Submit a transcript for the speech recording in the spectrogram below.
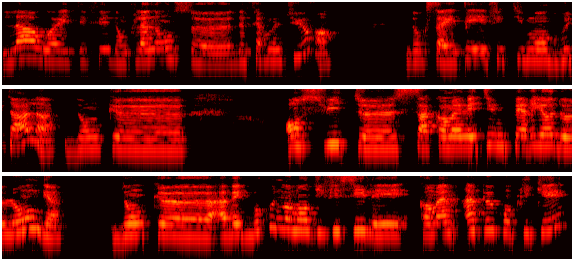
là où a été fait donc l'annonce de fermeture. Donc ça a été effectivement brutal. Donc ensuite, ça a quand même été une période longue donc, euh, avec beaucoup de moments difficiles et quand même un peu compliqués.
